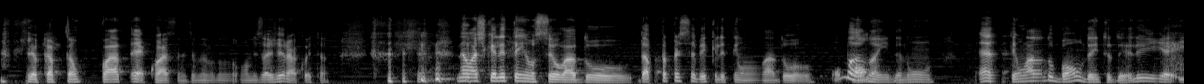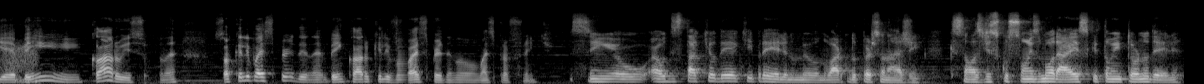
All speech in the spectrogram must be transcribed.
Ele é o Capitão Pátria. É, quase. Né? Vamos exagerar, coitado. não, acho que ele tem o seu lado. Dá pra perceber que ele tem um lado humano bom. ainda. Não... É, tem um lado bom dentro dele e é, e é bem claro isso, né? Só que ele vai se perder, né? Bem claro que ele vai se perdendo mais pra frente. Sim, eu, é o destaque que eu dei aqui para ele no meu no arco do personagem, que são as discussões morais que estão em torno dele.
